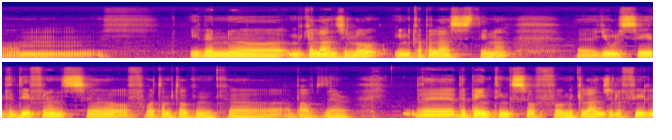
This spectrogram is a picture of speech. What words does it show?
um, even uh, michelangelo in Cappella Sistina uh, you will see the difference of what i'm talking about there. The the paintings of michelangelo feel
